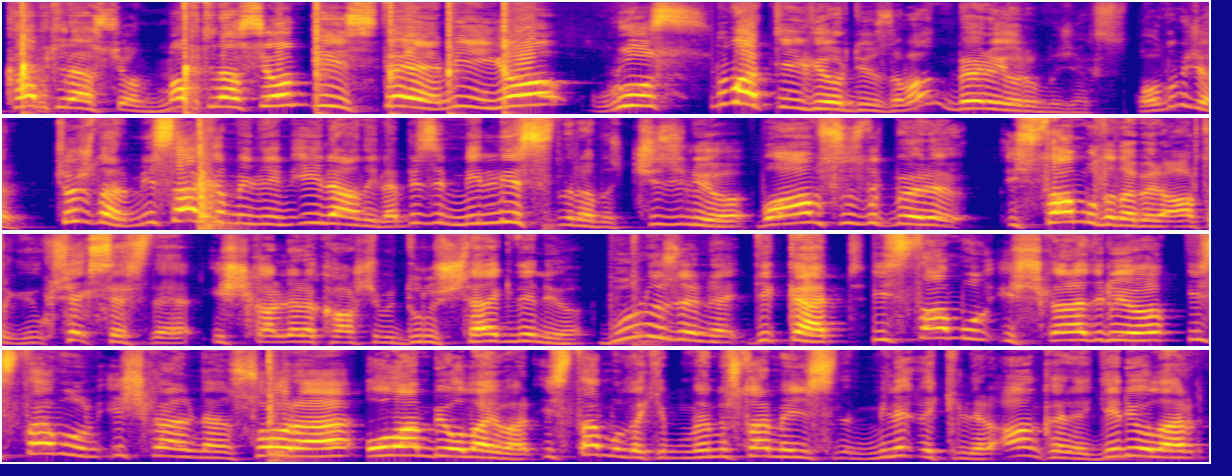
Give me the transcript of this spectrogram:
kapitülasyon, mapitülasyon istemiyoruz. Bu maddeyi gördüğün zaman böyle yorumlayacaksın. Oldu mu canım? Çocuklar misak-ı milli'nin ilanıyla bizim milli sınırımız çiziliyor. Bağımsızlık böyle İstanbul'da da böyle artık yüksek sesle işgallere karşı bir duruş sergileniyor. Bunun üzerine dikkat. İstanbul işgal ediliyor. İstanbul'un işgalinden sonra olan bir olay var. İstanbul'daki Memuslar Meclisi'nin milletvekilleri Ankara'ya geliyorlar.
